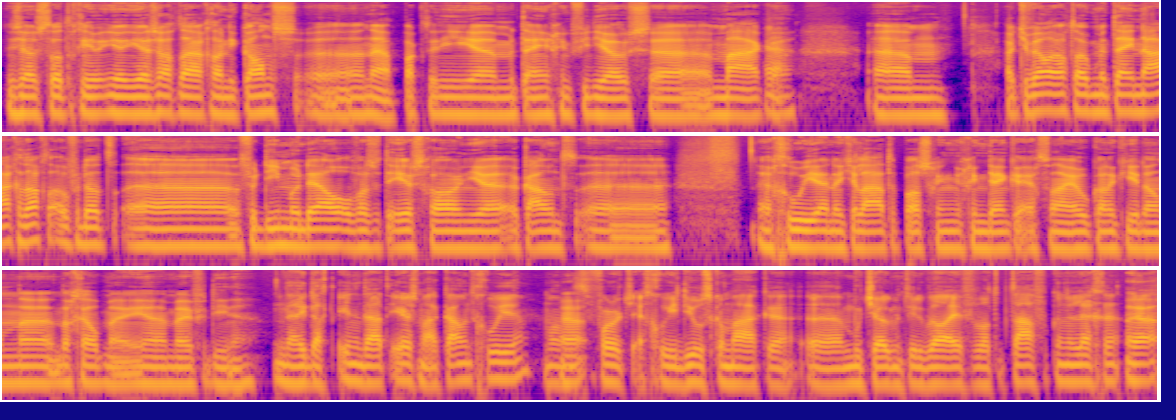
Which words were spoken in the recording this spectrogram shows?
Dus jouw strategie, je, je zag daar gewoon die kans. eh nou, ja, pakte die eh, meteen, ging video's maken. Ja. Ehm, had je wel echt ook meteen nagedacht over dat eh, verdienmodel? Of was het eerst gewoon je account eh, eh, groeien en dat je later pas ging, ging denken echt van hoe kan ik hier dan, eh dan geld mee, mee verdienen? Nee, ik dacht inderdaad eerst mijn account groeien. Want Ja. voordat je echt goede deals kan maken, moet je ook natuurlijk wel even wat op tafel kunnen leggen. Ja,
